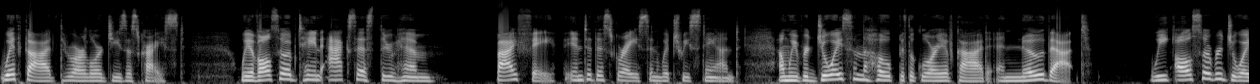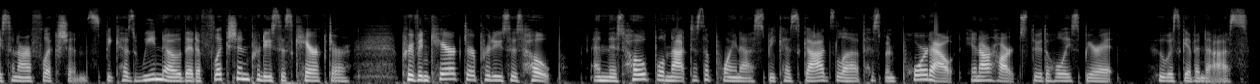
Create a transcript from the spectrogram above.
with God through our Lord Jesus Christ. We have also obtained access through him by faith into this grace in which we stand, and we rejoice in the hope of the glory of God, and know that we also rejoice in our afflictions, because we know that affliction produces character. Proven character produces hope, and this hope will not disappoint us, because God's love has been poured out in our hearts through the Holy Spirit who was given to us.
